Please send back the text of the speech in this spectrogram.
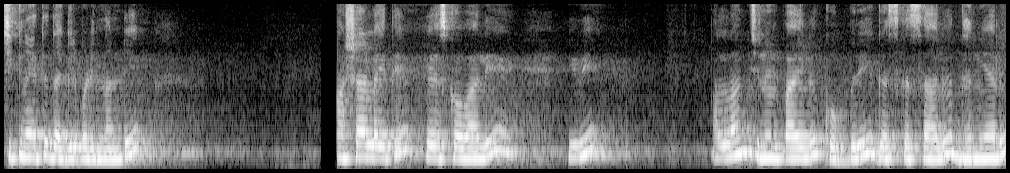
చికెన్ అయితే దగ్గర పడిందండి. మసాలా అయితే వేసుకోవాలి. ఇవి అల్లం చిన్నులపాయలు కొబ్బరి గసగసాలు ధనియాలు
